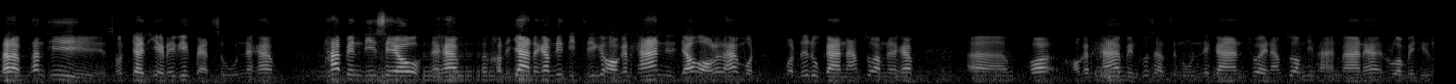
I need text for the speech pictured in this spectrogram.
สำหรับท่านที่สนใจที่อยากได้ VX80 นะครับถ้าเป็นดีเซลนะครับขออนุญาตนะครับนี่ติดสีก็หอการค้านจะเอาออกแล้วนะครับหมด หมดฤดูกาลน้ำท่วมนะครับเพราะหอการค้าเป็นผู้สนับสนุนในการช่วยน้ำท่วมที่ผ่านมานะฮะรวมไปถึง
